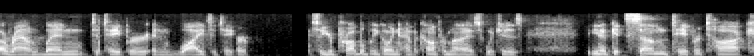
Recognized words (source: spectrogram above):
around when to taper and why to taper. So you're probably going to have a compromise, which is, you know, get some taper talk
